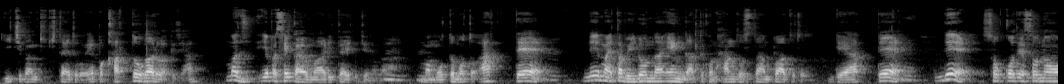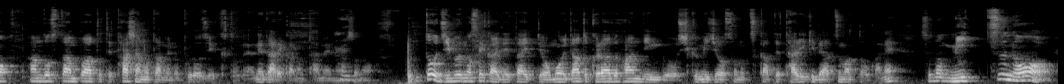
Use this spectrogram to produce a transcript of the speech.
一番聞きたいところ、やっぱ葛藤があるわけじゃん。まず、やっぱ世界を回りたいっていうのが、うんうん。まあもともとあって、で、まあ多分いろんな縁があって、このハンドスタンプアートと出会って、で、そこでそのハンドスタンプアートって他者のためのプロジェクトだよね、誰かのための、はい。その、と自分の世界で出たいって思いと、あとクラウドファンディングを仕組み上その使って他力で集まったお金、その3つの、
